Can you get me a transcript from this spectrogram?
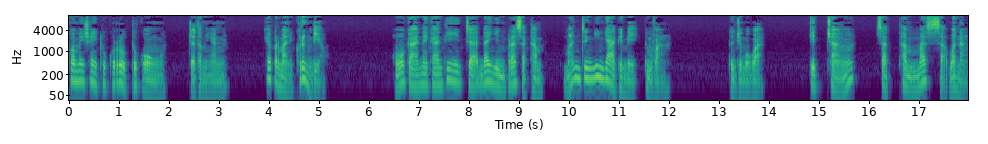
ก็ไม่ใช่ทุกรูปทุกองค์จะทำอย่างนั้น แค่ประมาณครึ่งเดียว โอกาสในการที่จะได้ยินพระสัทธรรม มันจึงยิ่งยากขึ้นไปอีกท่านฟังท่านจึงบอกว่า กิจฉัง สัทธรรมัสสวนัง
